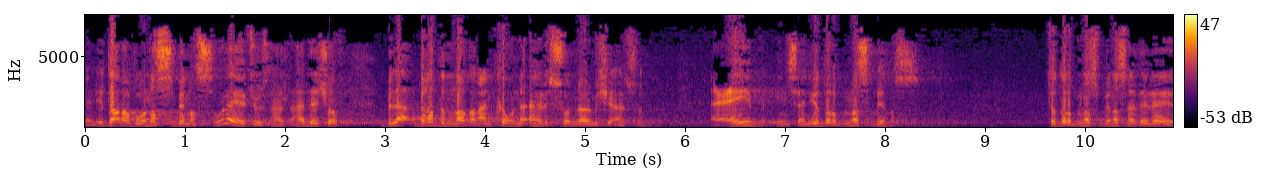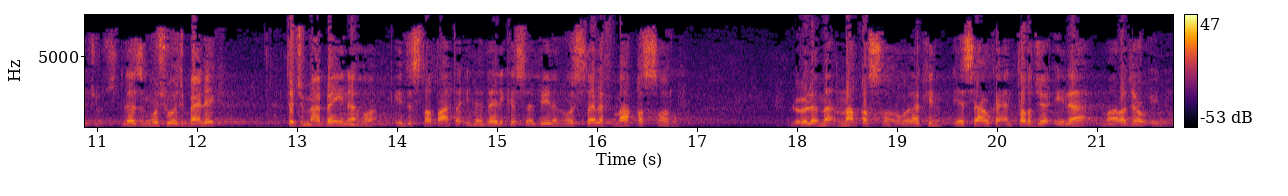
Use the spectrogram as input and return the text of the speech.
يعني ضربوا نص بنص ولا يجوز هذا. هذا شوف بلا بغض النظر عن كون أهل السنة ولا أهل السنة. عيب إنسان يضرب نص بنص. تضرب نص بنص هذا لا يجوز. لازم وش واجب عليك؟ تجمع بينه إذا استطعت إلى ذلك سبيلا والسلف ما قصروا. العلماء ما قصروا ولكن يسعك أن ترجع إلى ما رجعوا إليه.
